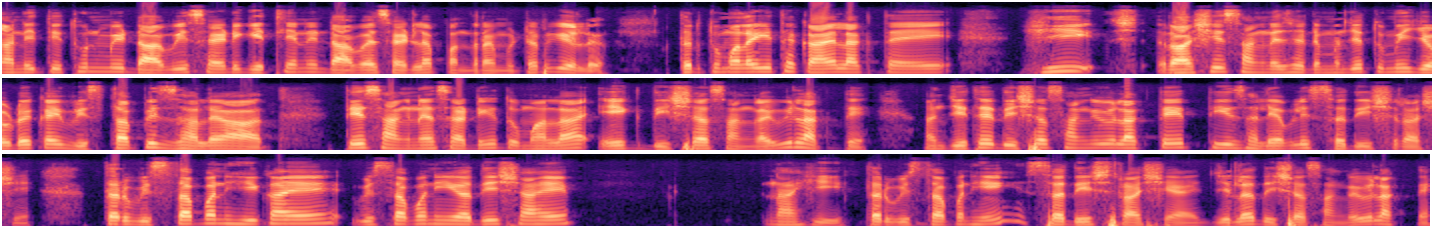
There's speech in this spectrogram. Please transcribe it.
आणि तिथून मी डावी साईड घेतली आणि डाव्या साईडला पंधरा मीटर गेलोय. तर तुम्हाला इथे काय लागतंय? ही राशी सांगण्यासाठी म्हणजे तुम्ही जेवढे काही विस्थापित झाले आहात ते सांगण्यासाठी तुम्हाला एक दिशा सांगावी लागते. आणि जिथे दिशा सांगावी लागते ती झाली आपली सदिश राशी. तर विस्थापन ही काय आहे? विस्थापन ही अदिश आहे? नाही. तर विस्थापन ही सदिश राशी आहे जिला दिशा सांगावी लागते.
